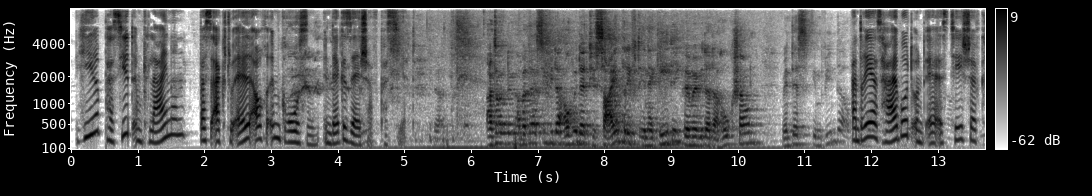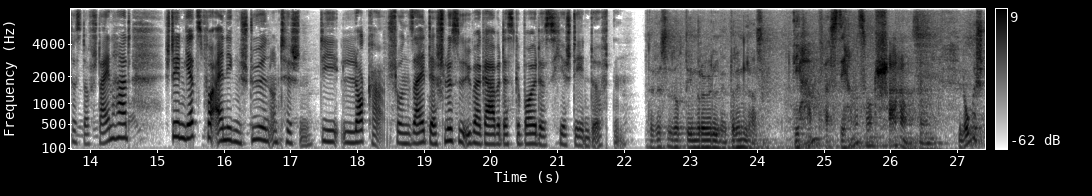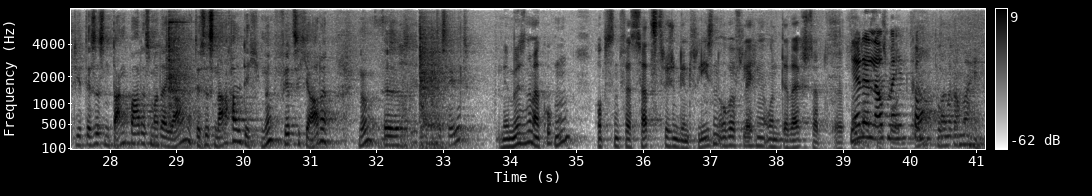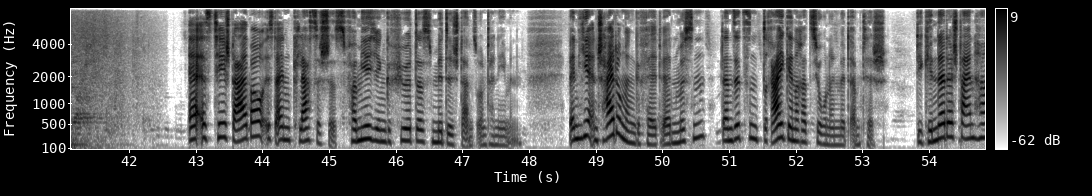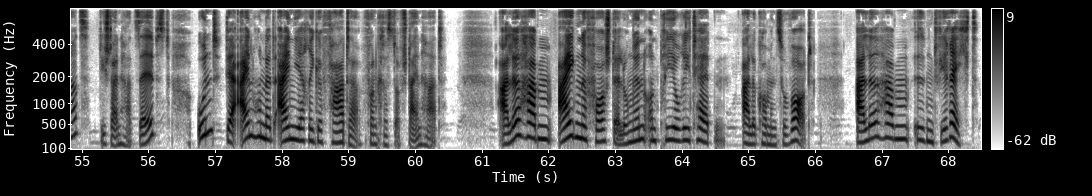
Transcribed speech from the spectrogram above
Hier passiert im Kleinen, was aktuell auch im Großen in der Gesellschaft passiert. Ja. Also, aber das ist wieder auch wieder Design trifft Energetik, wenn wir wieder da hochschauen. Andreas Halbut und RST-Chef Christoph Steinhardt stehen jetzt vor einigen Stühlen und Tischen, die locker schon seit der Schlüsselübergabe des Gebäudes hier stehen dürften. Da wirst du doch den Rödel nicht drin lassen. Die haben was, die haben so einen Charme. So einen Logisch, das ist ein dankbares Material, das ist nachhaltig, ne? 40 Jahre, ne? Äh, das hält. Wir müssen mal gucken, ob es einen Versatz zwischen den Fliesenoberflächen und der Werkstatt äh, Ja, dann laufen wir hin, komm. Ja, gucken wir doch mal hin. RST Stahlbau ist ein klassisches, familiengeführtes Mittelstandsunternehmen. Wenn hier Entscheidungen gefällt werden müssen, dann sitzen drei Generationen mit am Tisch. Die Kinder der Steinhards, die Steinhardt selbst und der 101-jährige Vater von Christoph Steinhardt. Alle haben eigene Vorstellungen und Prioritäten. Alle kommen zu Wort. Alle haben irgendwie recht.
